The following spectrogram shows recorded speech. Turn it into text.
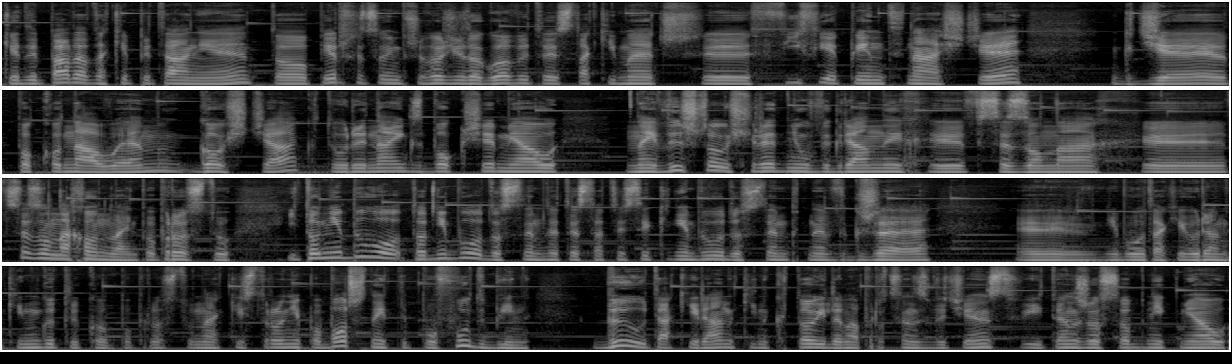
kiedy pada takie pytanie, to pierwsze, co mi przychodzi do głowy, to jest taki mecz y, w FIFA 15, gdzie pokonałem gościa, który na Xboxie miał najwyższą średnią wygranych y, w sezonach, y, w sezonach online po prostu. I to nie było, to nie było dostępne, te statystyki nie były dostępne w grze, nie było takiego rankingu, tylko po prostu na jakiejś stronie pobocznej typu Foodbin był taki ranking, kto ile ma procent zwycięstw i tenże osobnik miał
